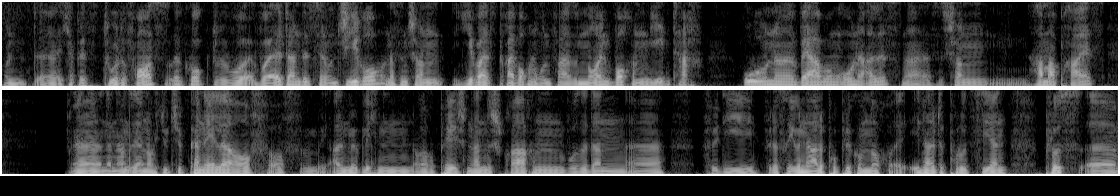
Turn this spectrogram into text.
Und äh, ich habe jetzt Tour de France geguckt, Vuelta ein bisschen und Giro. Und das sind schon jeweils drei Wochen Rundfahrt, also neun Wochen, jeden Tag ohne Werbung, ohne alles, ne? das ist schon ein Hammerpreis dann haben sie ja noch YouTube-Kanäle auf, auf allen möglichen europäischen Landessprachen, wo sie dann äh, für, die, für das regionale Publikum noch äh, Inhalte produzieren, plus äh,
